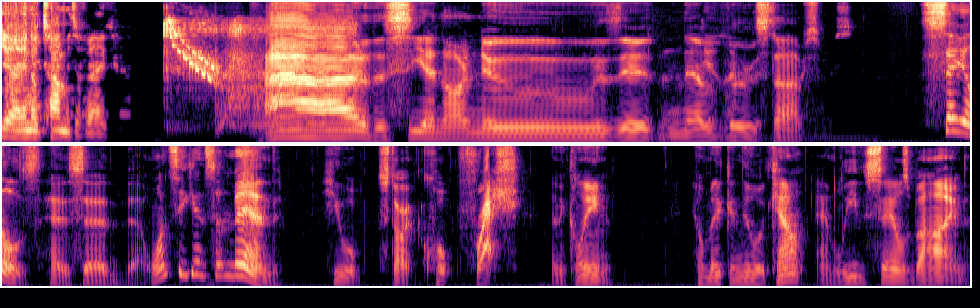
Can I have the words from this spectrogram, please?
Yeah, I know Tommy's a fag. Ah, the CNR news, it never stops. Sales has said that once he gets unbanned, he will start, quote, fresh and clean. He'll make a new account and leave sales behind.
